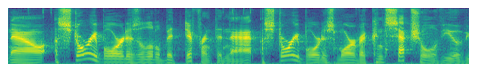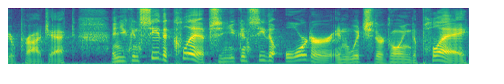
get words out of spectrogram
Now, a storyboard is a little bit different than that. A storyboard is more of a conceptual view of your project. And you can see the clips and you can see the order in which they're going to play,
